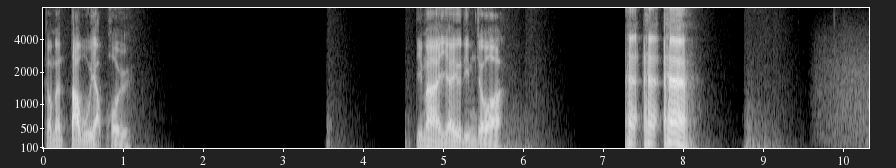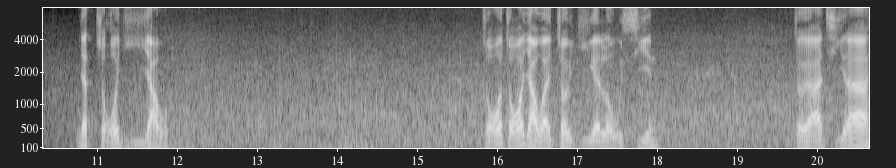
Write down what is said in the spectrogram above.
咁樣兜入去。點啊？而家要點做啊？一左二右，左左右係最易嘅路線。最後一次啦！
